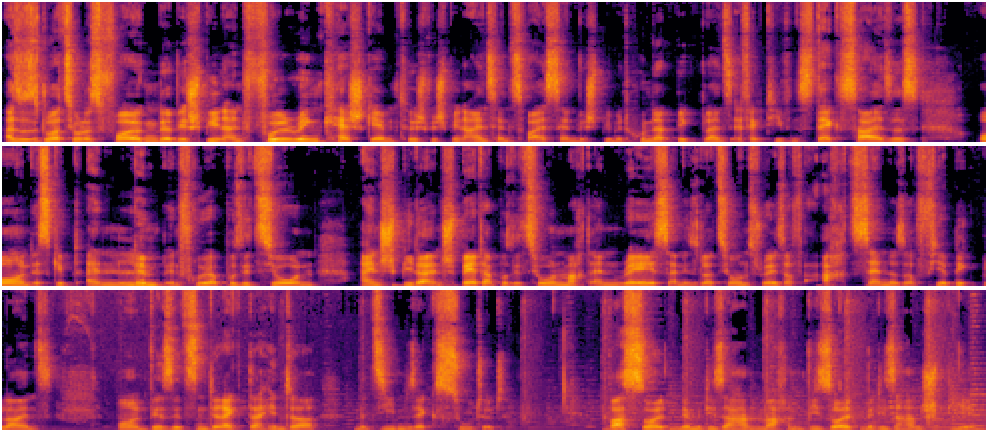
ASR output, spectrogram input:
Also Situation ist folgende. Wir spielen ein Full Ring Cash Game Tisch. Wir spielen 1 Cent, 2 Cent. Wir spielen mit 100 Big Blinds effektiven Stack Sizes und es gibt einen Limp in früher Position. Ein Spieler in später Position macht einen Race, einen Isolationsrace auf 8 Cent, also auf 4 Big Blinds. Und wir sitzen direkt dahinter mit 7-6 suited. Was sollten wir mit dieser Hand machen? Wie sollten wir diese Hand spielen?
